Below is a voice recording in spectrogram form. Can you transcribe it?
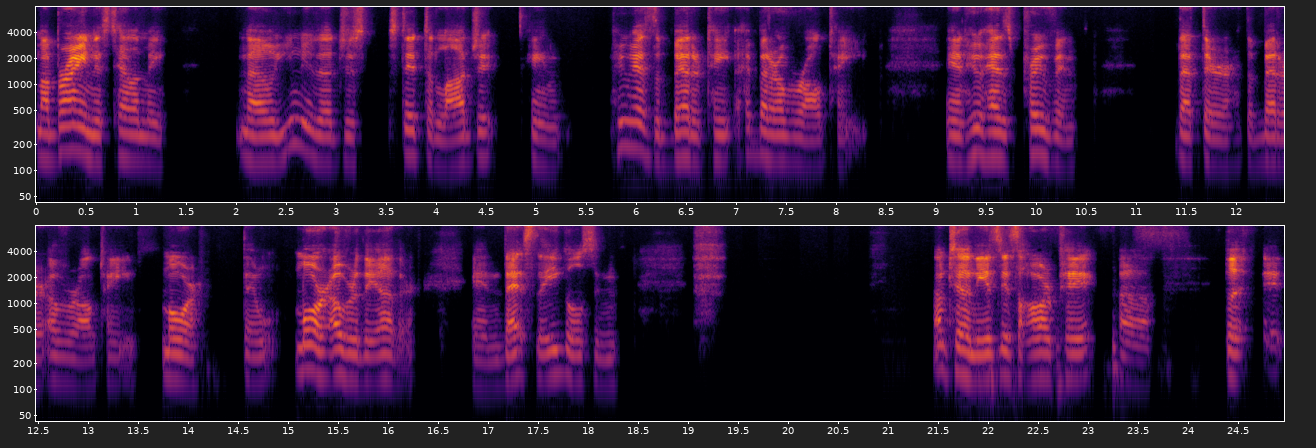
my brain is telling me, no, you need to just stick to logic and who has the better team, better overall team, and who has proven that they're the better overall team more than more over the other, and that's the Eagles. And I'm telling you, it's, it's a hard pick, uh, but it,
